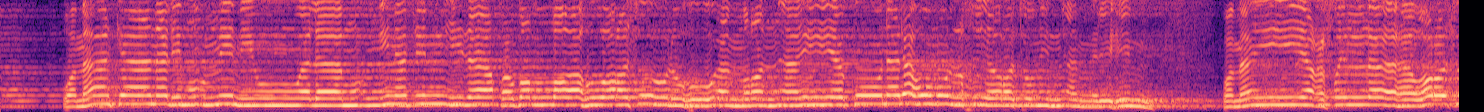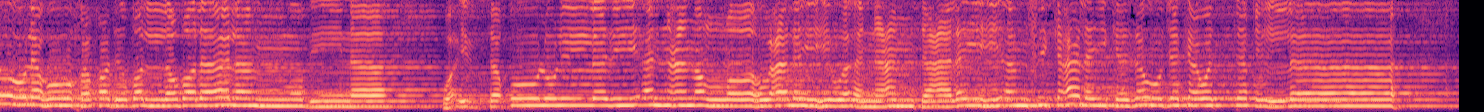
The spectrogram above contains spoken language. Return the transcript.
وما كان لمؤمن ولا مؤمنة إذا قضى الله ورسوله أمرا أن يكون لهم الخيرة من أمرهم. ومن يعص الله ورسوله فقد ضل ضلالا مبينا. وإذ تقول للذي أنعم الله عليه وأنعمت عليه أمسك عليك زوجك واتق الله.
